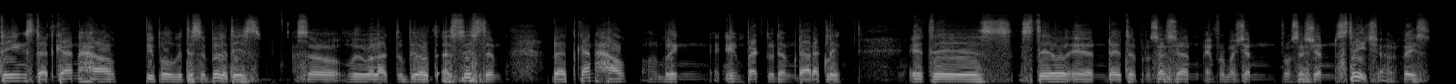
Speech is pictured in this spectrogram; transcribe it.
things that can help people with disabilities. So we would like to build a system that can help bring impact to them directly. It is still in data processing, information processing stage or phase.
